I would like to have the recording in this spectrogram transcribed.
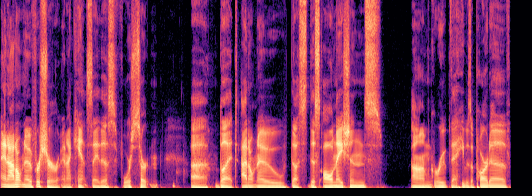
and I don't know for sure, and I can't say this for certain, uh, but I don't know this this all nations um, group that he was a part of,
